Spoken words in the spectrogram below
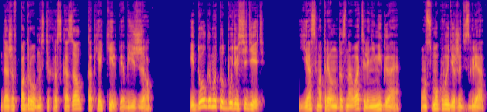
Даже в подробностях рассказал, как я Кельпи объезжал. «И долго мы тут будем сидеть?» Я смотрел на дознавателя, не мигая. Он смог выдержать взгляд,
